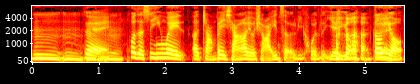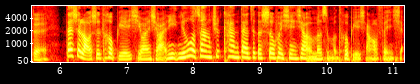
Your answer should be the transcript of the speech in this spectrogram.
嗯嗯，对，嗯、或者是因为呃长辈想要有小孩，因此而离婚的也有，都有。对，对，但是老师特别喜欢小孩。你你如果这样去看待这个社会现象，有没有什么特别想要分享？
